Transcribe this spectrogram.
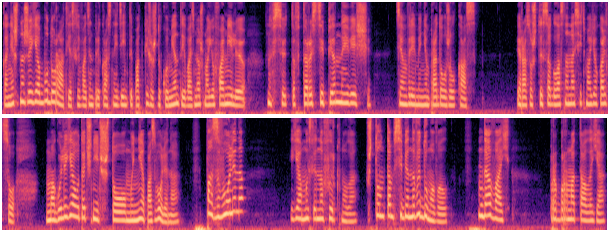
Конечно же, я буду рад, если в один прекрасный день ты подпишешь документы и возьмешь мою фамилию. Но все это второстепенные вещи. Тем временем продолжил Касс. И раз уж ты согласна носить мое кольцо, Могу ли я уточнить, что мне позволено? Позволено? Я мысленно фыркнула. Что он там себе навыдумывал? Давай, пробормотала я.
